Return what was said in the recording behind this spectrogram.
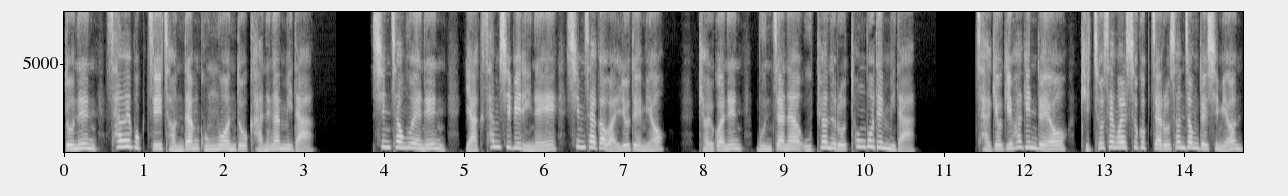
또는 사회복지 전담 공무원도 가능합니다. 신청 후에는 약 30일 이내에 심사가 완료되며 결과는 문자나 우편으로 통보됩니다. 자격이 확인되어 기초생활수급자로 선정되시면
